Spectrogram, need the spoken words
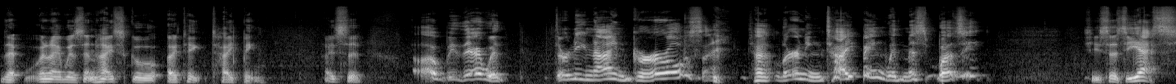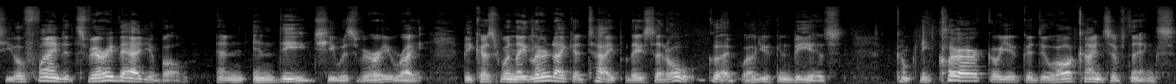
that when I was in high school, I take typing. I said, I'll be there with 39 girls learning typing with Miss Buzzy. She says, yes, you'll find it's very valuable. And indeed, she was very right. Because when they learned I could type, they said, oh, good, well, you can be a company clerk or you could do all kinds of things.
